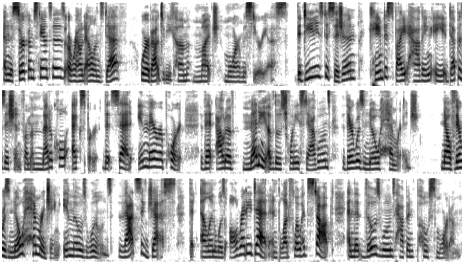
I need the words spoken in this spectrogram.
And the circumstances around Ellen's death were about to become much more mysterious. The DA's decision came despite having a deposition from a medical expert that said in their report that out of many of those 20 stab wounds, there was no hemorrhage. Now, if there was no hemorrhaging in those wounds, that suggests that Ellen was already dead and blood flow had stopped, and that those wounds happened post mortem.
